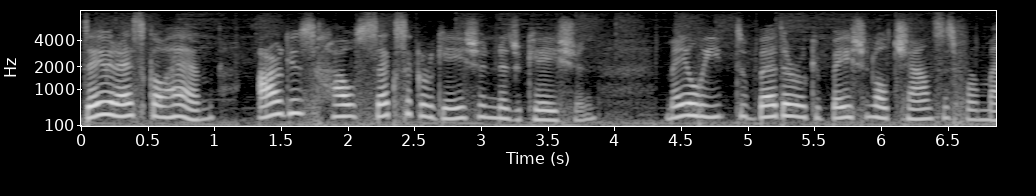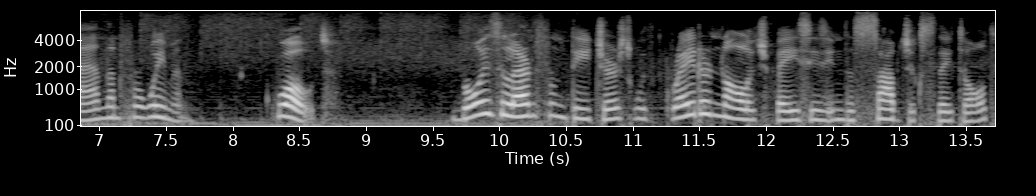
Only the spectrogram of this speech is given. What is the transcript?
David S. Cohen argues how sex segregation in education may lead to better occupational chances for men than for women. Quote, Boys learned from teachers with greater knowledge bases in the subjects they taught.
